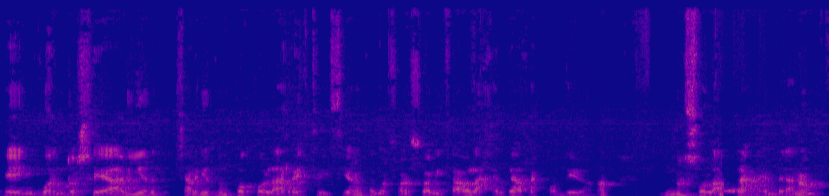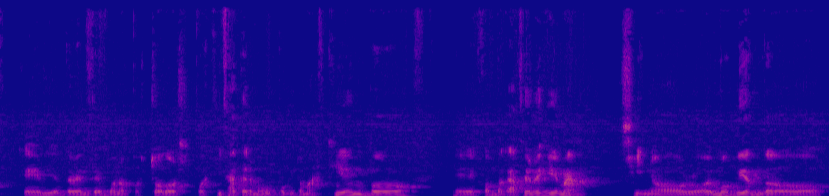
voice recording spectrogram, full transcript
en cuanto se ha, abierto, se ha abierto un poco la restricción, cuando se han suavizado, la gente ha respondido, ¿no? No solo ahora, en verano, que evidentemente, bueno, pues todos, pues quizá tenemos un poquito más tiempo, eh, con vacaciones y demás, sino lo hemos viendo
